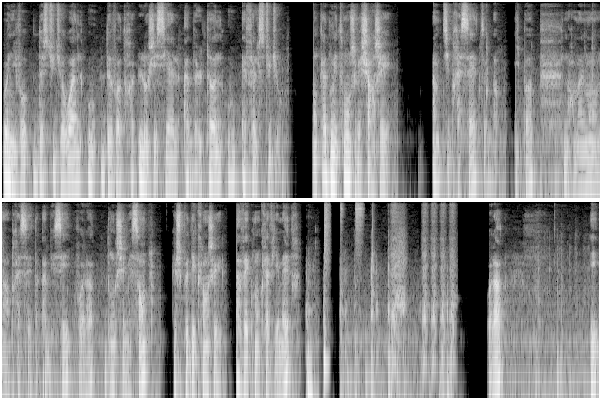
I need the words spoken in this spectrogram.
au niveau de Studio One ou de votre logiciel Ableton ou FL Studio. Donc admettons, je vais charger un petit preset, hip-hop, normalement on a un preset ABC, voilà, donc j'ai mes samples que je peux déclencher avec mon clavier maître. Voilà. Et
